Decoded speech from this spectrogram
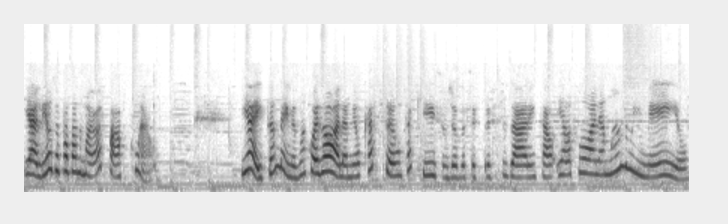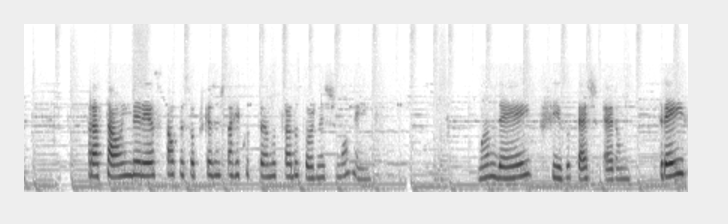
E ali eu já estava no maior papo com ela. E aí também, mesma coisa, olha, meu cartão tá aqui, se um dia vocês precisarem e tal. E ela falou, olha, manda um e-mail para tal endereço, tal pessoa, porque a gente está recrutando o tradutor neste momento. Mandei, fiz o teste, eram três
